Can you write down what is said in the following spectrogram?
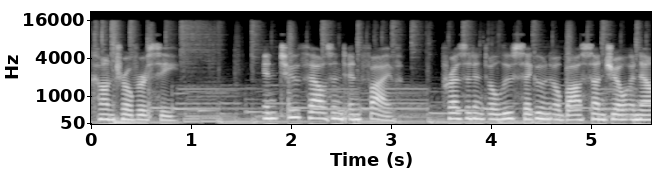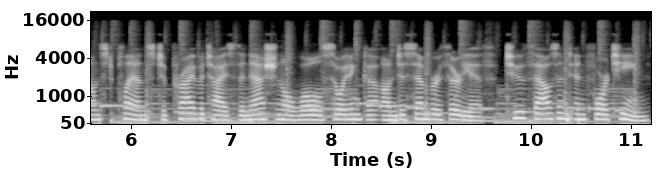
Controversy in 2005, President Olusegun Obasanjo announced plans to privatize the National Wole Soyinka on December 30, 2014.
